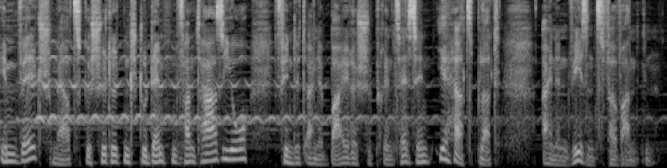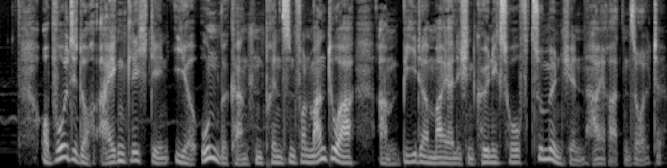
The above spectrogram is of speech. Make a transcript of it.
Im weltschmerzgeschüttelten Studenten Fantasio findet eine bayerische Prinzessin ihr Herzblatt, einen Wesensverwandten. Obwohl sie doch eigentlich den ihr unbekannten Prinzen von Mantua am biedermeierlichen Königshof zu München heiraten sollte.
